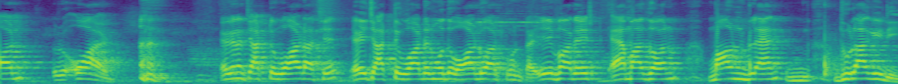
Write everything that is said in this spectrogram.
অড ওয়ার্ড এখানে চারটে ওয়ার্ড আছে। এই চারটে ওয়ার্ডের মধ্যে ওয়ার্ড ওয়ার্ড কোনটা? Everest Amazon Mount Blanc Dhaulagiri.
